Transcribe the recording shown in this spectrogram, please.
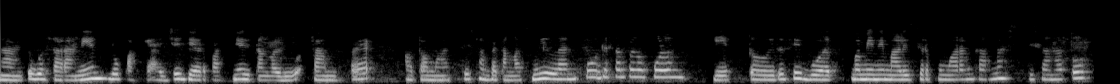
Nah, itu gue saranin lo pakai aja jar pasnya di tanggal 2 sampai otomatis sampai tanggal 9 tuh udah sampai lo pulang gitu itu sih buat meminimalisir pengeluaran karena di sana tuh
